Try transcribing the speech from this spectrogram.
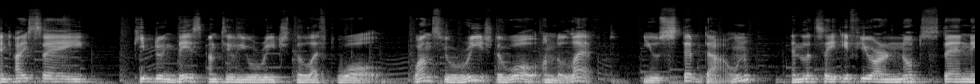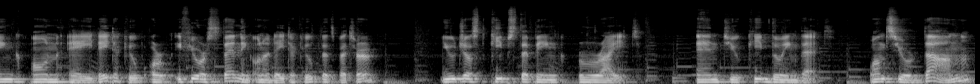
and I say keep doing this until you reach the left wall. Once you reach the wall on the left, you step down and let's say if you are not standing on a data cube or if you are standing on a data cube, that's better, you just keep stepping right. and you keep doing that. Once you're done,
